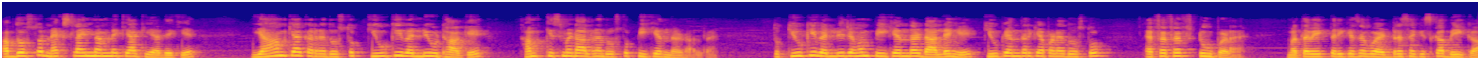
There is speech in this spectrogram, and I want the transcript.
अब दोस्तों नेक्स्ट लाइन में हमने क्या किया, देखिए। यहाँ हम क्या कर रहे हैं दोस्तों क्यू की वैल्यू उठा के हम किसमें डाल रहे हैं दोस्तों पी के अंदर डाल रहे हैं। तो क्यू की वैल्यू जब हम पी के अंदर डालेंगे क्यू के अंदर क्या पड़ा है दोस्तों एफ़ एफ़ एफ़ टू पड़ा है। मतलब एक तरीके से वो एड्रेस है किसका बी का,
